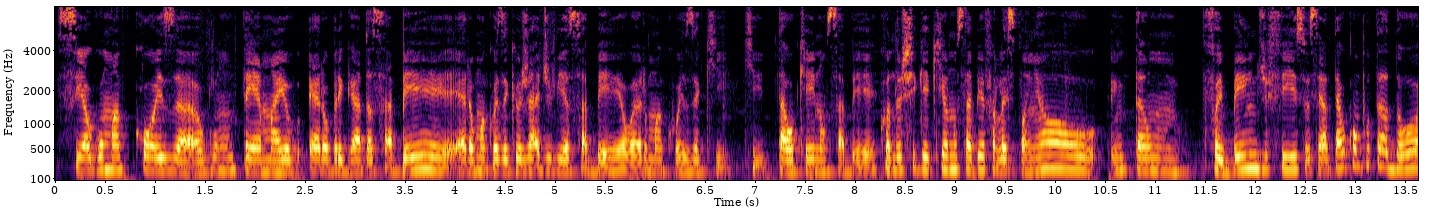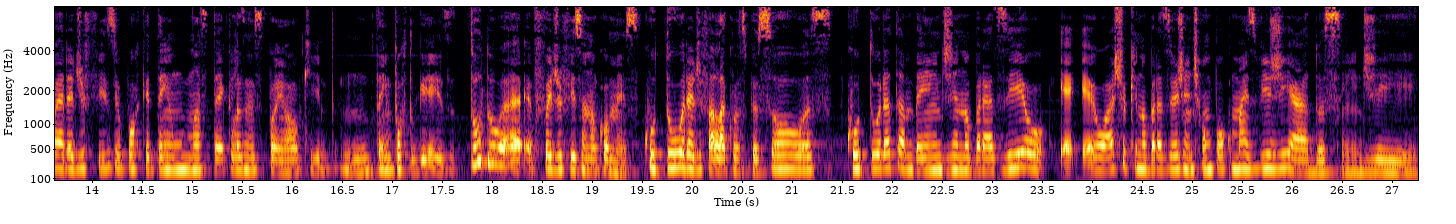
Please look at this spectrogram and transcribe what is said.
se alguma coisa, algum tema eu era obrigada a saber, era uma coisa que eu já devia saber ou era uma coisa que, que tá ok não saber. Quando eu cheguei aqui eu não sabia falar espanhol, então foi bem difícil, assim, até o computador era difícil porque tem umas teclas em espanhol que não tem em português. Tudo é, foi difícil no começo. Cultura de falar com as pessoas, cultura também de no Brasil, é, eu acho que no Brasil a gente é um pouco mais vigiado, assim, de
